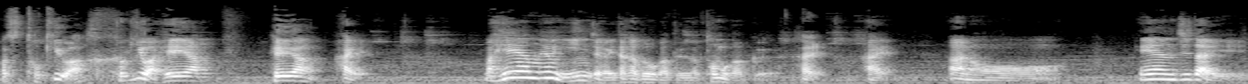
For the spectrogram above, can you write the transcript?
まず時は？時は平安。平安。はい、まあ、平安の世に忍者がいたかどうかというのはともかく。はい。はい。あのー平安時代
